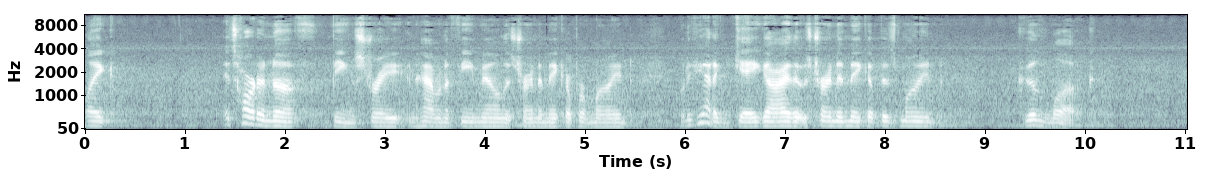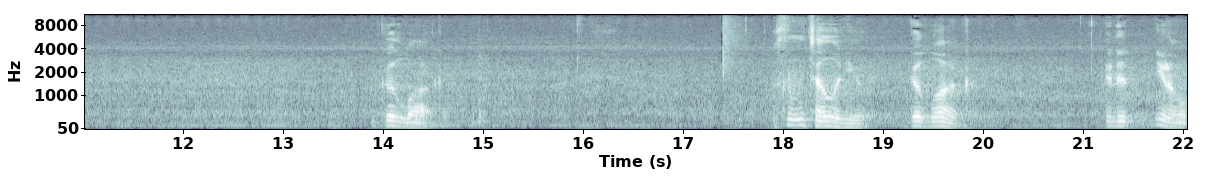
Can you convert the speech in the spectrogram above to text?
like it's hard enough being straight and having a female that's trying to make up her mind. But if you had a gay guy that was trying to make up his mind, good luck. Good luck. I'm telling you, good luck. And it, you know,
